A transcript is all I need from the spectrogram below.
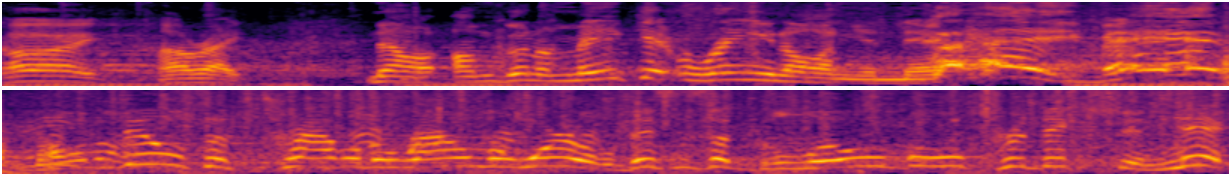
All right. All right. Now, I'm going to make it rain on you, Nick. Hey, man! These bills have traveled around the world. This is a global prediction. Nick,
